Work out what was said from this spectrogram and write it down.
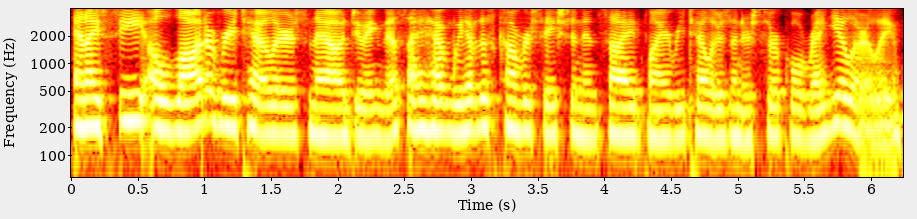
And I see a lot of retailers now doing this. I have we have this conversation inside my retailers inner circle regularly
